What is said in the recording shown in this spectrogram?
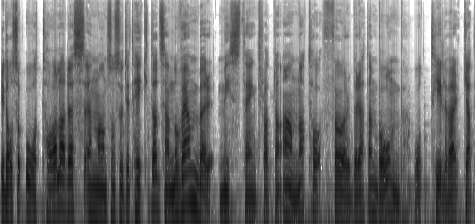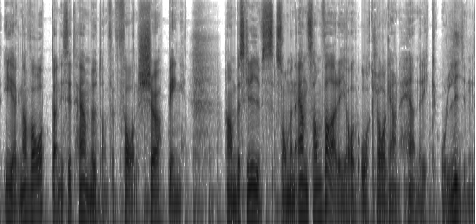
Idag så åtalades en man som suttit häktad sedan november misstänkt för att bland annat ha förberett en bomb och tillverkat egna vapen i sitt hem utanför Falköping. Han beskrivs som en ensam varg av åklagaren Henrik Olin.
